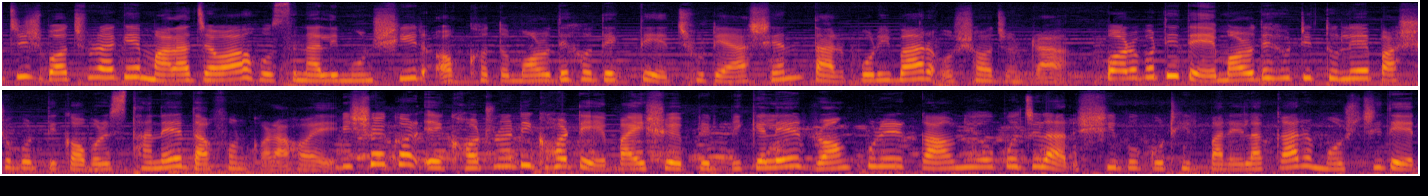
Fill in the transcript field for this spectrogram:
পঁচিশ বছর আগে মারা যাওয়া হোসেন আলী মুন্সির অক্ষত মরদেহ দেখতে ছুটে আসেন তার পরিবার ও স্বজনরা। পরবর্তীতে মরদেহটি তুলে পার্শ্ববর্তী কবরস্থানে দাফন করা হয়। বিস্ময়কর এই ঘটনাটি ঘটে বাইশে এপ্রিল বিকেলে রংপুরের কাউনিয়া উপজেলার শিবকুঠির পার এলাকার মসজিদের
